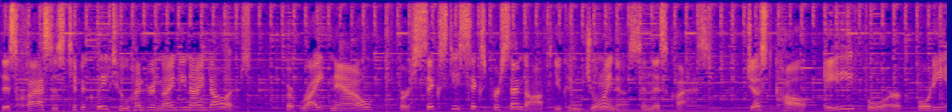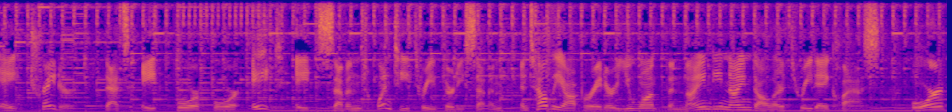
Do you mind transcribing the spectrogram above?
This class is typically $299, but right now, for 66% off, you can join us in this class. Just call 8448 Trader. That's 8448 87 2337 and tell the operator you want the $99 three day class. Or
